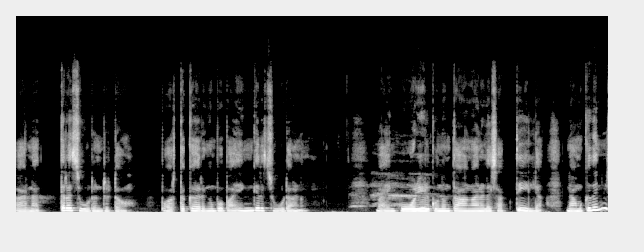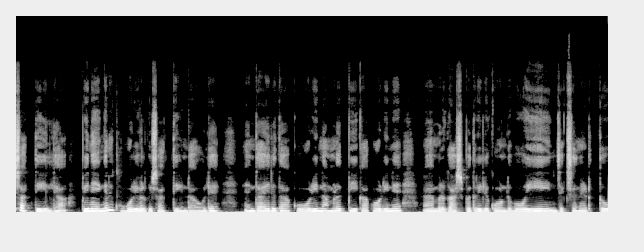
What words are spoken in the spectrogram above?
കാരണം അത്ര ചൂടുണ്ട് കേട്ടോ. പുറത്തൊക്കെ ഇറങ്ങുമ്പോൾ ഭയങ്കര ചൂടാണ്. കോഴികൾക്കൊന്നും താങ്ങാനുള്ള ശക്തിയില്ല. നമുക്ക് തന്നെ ശക്തിയില്ല. പിന്നെ എങ്ങനെ കോഴികൾക്ക് ശക്തി ഉണ്ടാവൂലേ? എന്തായാലും ഇതാ കോഴി നമ്മൾ പീക്ക കോഴീനെ മൃഗാശുപത്രിയിൽ കൊണ്ടുപോയി ഇഞ്ചക്ഷൻ എടുത്തു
